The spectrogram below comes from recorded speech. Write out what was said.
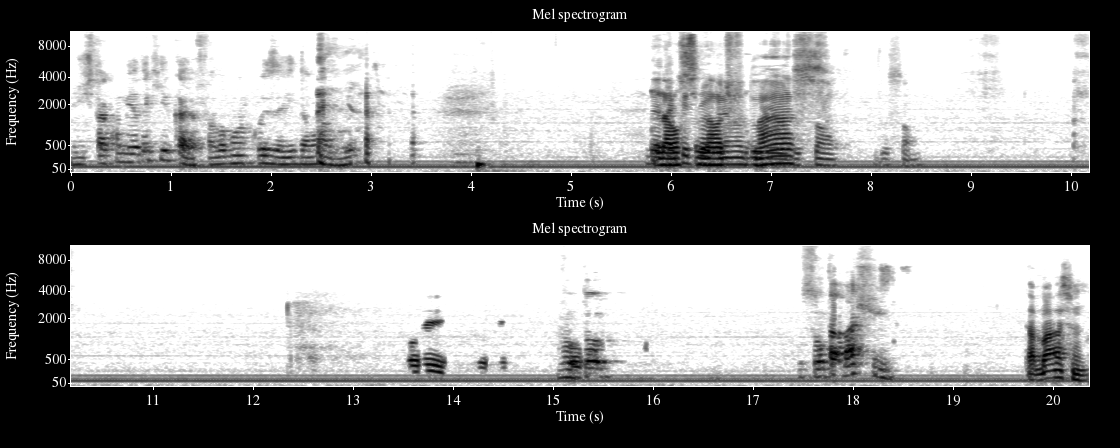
A gente tá com medo aqui, cara. Fala alguma coisa aí, dá um alô. Deve Não, ter sinal de problema do, do fumaça. som. Do som. Oi. Voltou. O som tá baixinho. Tá baixo? Não,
